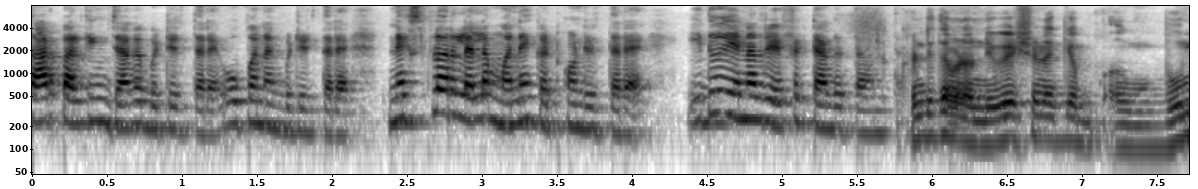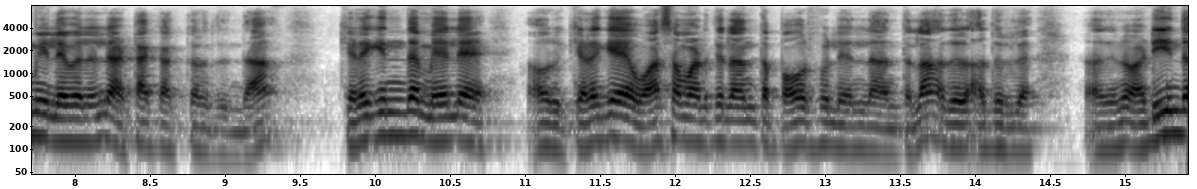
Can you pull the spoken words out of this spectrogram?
ಕಾರ್ ಪಾರ್ಕಿಂಗ್ ಜಾಗ ಬಿಟ್ಟಿರ್ತಾರೆ ಓಪನ್ ಆಗಿ ಬಿಟ್ಟಿರ್ತಾರೆ. ನೆಕ್ಸ್ಟ್ ಫ್ಲೋರಲ್ಲೆಲ್ಲ ಮನೆ ಕಟ್ಕೊಂಡಿರ್ತಾರೆ. ಇದು ಏನಾದರೂ ಎಫೆಕ್ಟ್ ಆಗುತ್ತಾ ಅಂತ? ಖಂಡಿತ ಮೇಡಮ್ ನಿವೇಶನಕ್ಕೆ ಭೂಮಿ ಲೆವೆಲಲ್ಲಿ ಅಟ್ಯಾಕ್ ಆಗ್ತಿರೋದ್ರಿಂದ ಕೆಳಗಿಂದ ಮೇಲೆ ಅವರು ಕೆಳಗೆ ವಾಸ ಮಾಡ್ತಿಲ್ಲ ಅಂತ ಪವರ್ಫುಲ್ ಇಲ್ಲ ಅಂತಲ್ಲ, ಅದು ಅದ್ರ ಅದನ್ನು ಅಡಿಯಿಂದ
